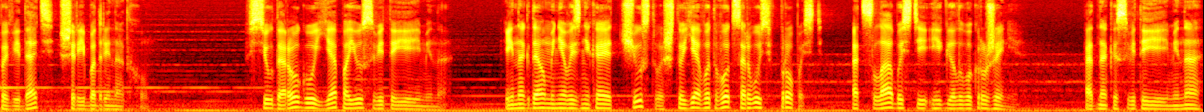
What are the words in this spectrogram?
повидать Шри Бадринатху. Всю дорогу я пою святые имена – Иногда у меня возникает чувство, что я вот-вот сорвусь в пропасть от слабости и головокружения. Однако святые имена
